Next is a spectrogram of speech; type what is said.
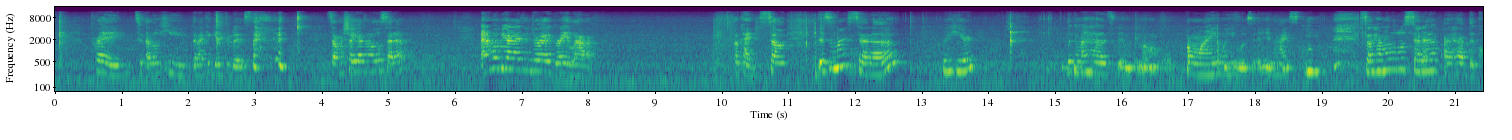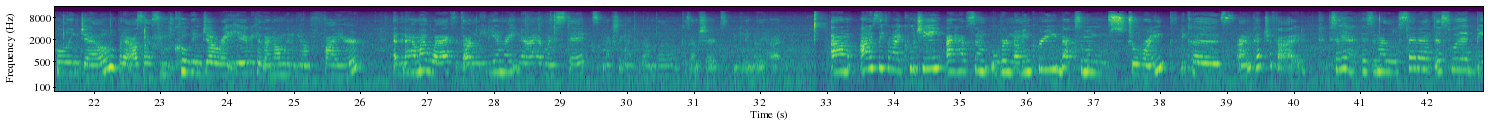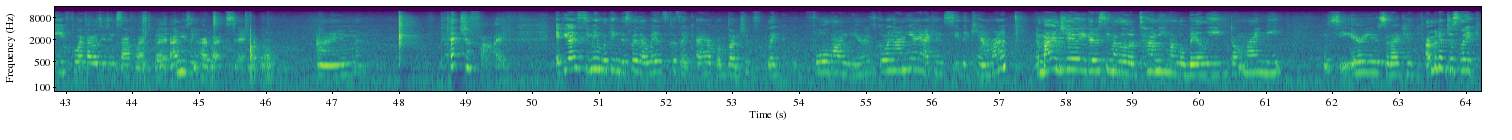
pray to Elohim that I could get through this. so I'm going to show you guys my little setup and I hope you guys enjoy a great laugh. Okay, so this is my setup right here. Look at my husband looking all fine when he was in high school. So I have my little setup. I have the cooling gel, but I also have some cooling gel right here because I know I'm going to be on fire. And then I have my wax. It's on medium right now. I have my sticks. I'm actually going to put on low because I'm sure it's getting really hot. Um, honestly, for my coochie, I have some Uber Numbing Cream Maximum Strength because I'm petrified. So yeah, this is my little setup. This would be for if I was using soft wax, but I'm using hard wax today. I'm petrified. If you guys see me looking this way, that way, it's because like I have a bunch of like full-on mirrors going on here and I can see the camera. And mind you, you're to see my little tummy, my little belly. Don't mind me. Let's see, areas that I could... I'm to just like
